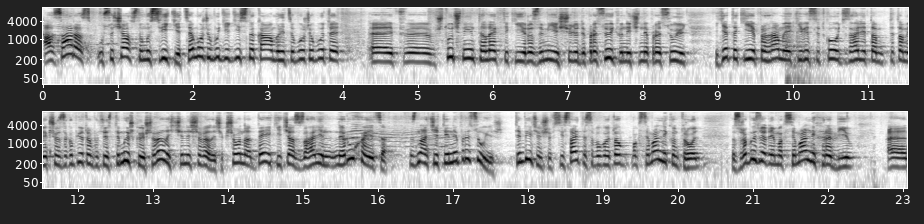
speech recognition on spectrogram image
а зараз у сучасному світі це може бути дійсно камери, це може бути е, е, штучний інтелект, який розуміє, що люди працюють, вони чи не працюють. Є такі програми, які відслідковують взагалі там, ти там, якщо за комп'ютером працюєш, ти мишкою шевелиш чи не шевелиш. Якщо вона деякий час взагалі не рухається, значить ти не працюєш. Тим більше, що всі сайти себе то максимальний контроль, зроби з людей максимальних рабів, е,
